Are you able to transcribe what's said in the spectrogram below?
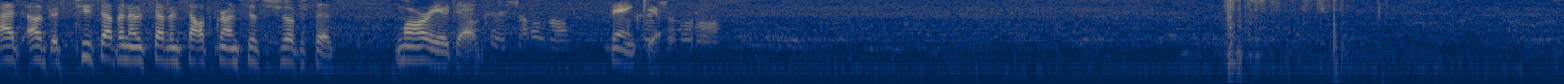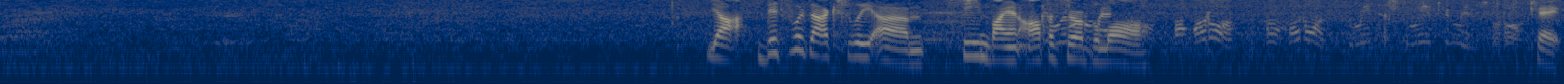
at of 2707 South Grand Social Services. Mario did. Okay, so hold on. Thank okay, you. So Yeah, this was actually um, seen by an officer of the law. Oh, hold on. Oh, hold on. Give me, give me a few minutes. Hold on. Okay.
